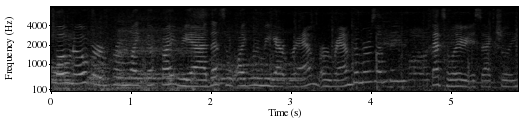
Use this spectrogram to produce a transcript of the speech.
flown over from like the fight we had. That's like when we got rammed or rammed him or something. That's hilarious, actually.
